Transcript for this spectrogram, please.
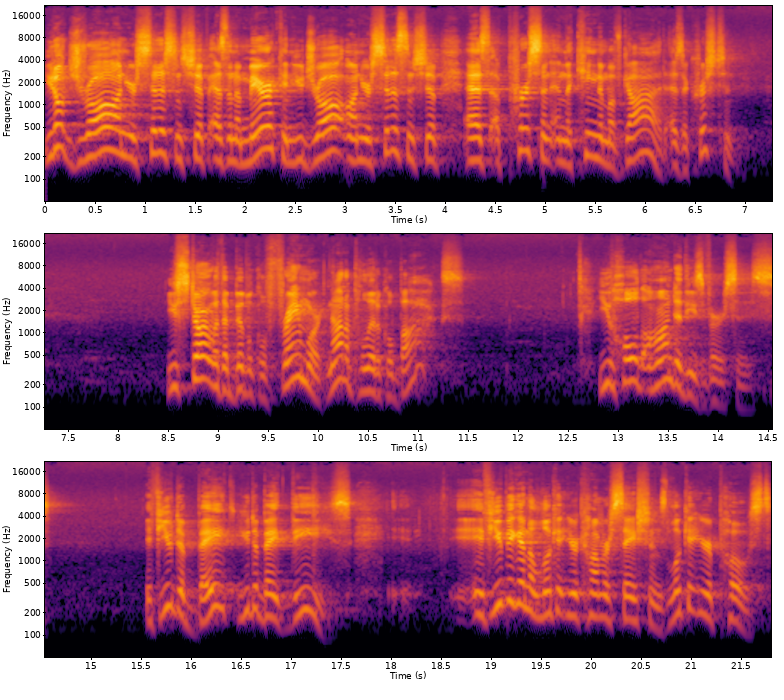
you don't draw on your citizenship as an American, you draw on your citizenship as a person in the kingdom of God, as a Christian. You start with a biblical framework, not a political box. You hold on to these verses. If you debate, you debate these. If you begin to look at your conversations, look at your posts,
